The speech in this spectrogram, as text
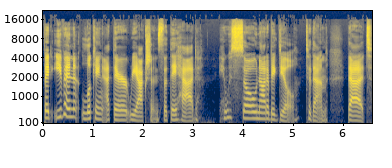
But even looking at their reactions that they had, it was so not a big deal to them that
